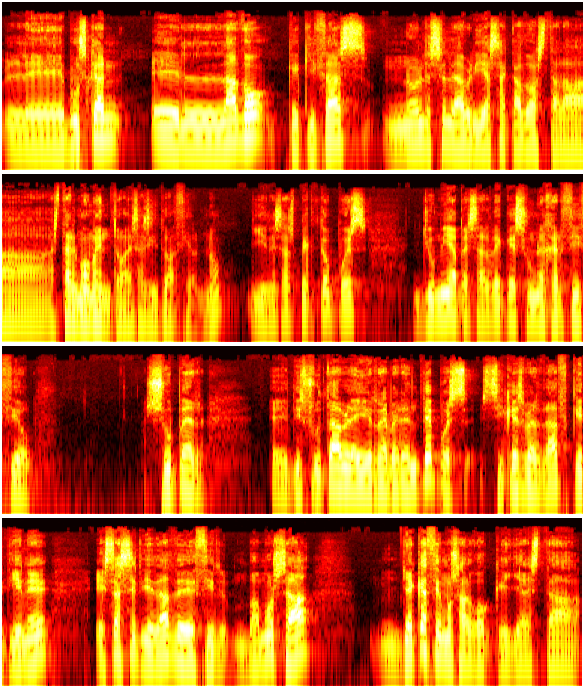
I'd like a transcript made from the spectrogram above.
le buscan el lado que quizás no se le habría sacado hasta, la, hasta el momento a esa situación, ¿no? Y en ese aspecto, pues, Yumi, a pesar de que es un ejercicio súper eh, disfrutable e irreverente, pues sí que es verdad que tiene esa seriedad de decir, vamos a, ya que hacemos algo que ya está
